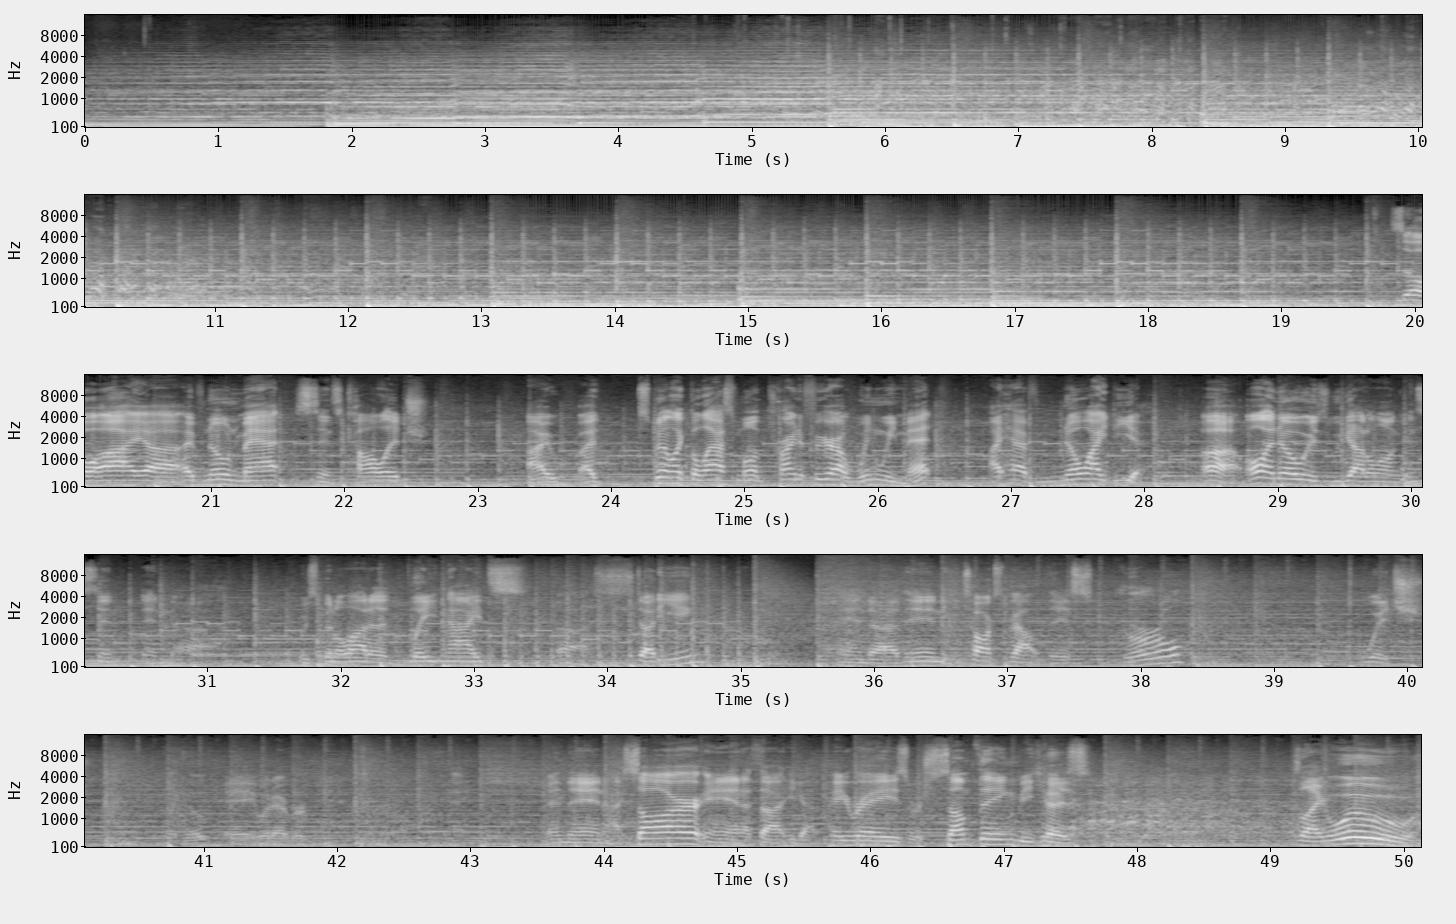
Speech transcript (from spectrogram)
So I uh, I've known Matt since college. I I spent like the last month trying to figure out when we met. I have no idea. Uh, all I know is we got along instant, and uh, we spent a lot of late nights uh, studying. And uh, then he talks about this girl, which like okay, whatever. And then I saw her, and I thought he got a pay raise or something because it's like, whoa.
